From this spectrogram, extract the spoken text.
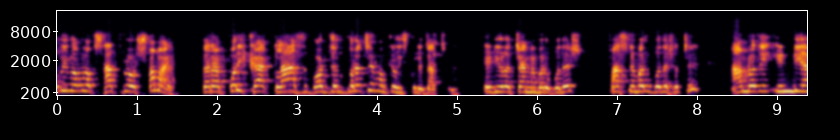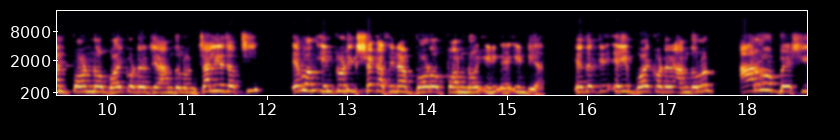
অভিভাবক, ছাত্র সবাই তারা পরীক্ষা ক্লাস বর্জন করেছে এবং কেউ স্কুলে যাচ্ছে না। এটি হলো চার নম্বর উপদেশ। পাঁচ নম্বর উপদেশ হচ্ছে, আমরা যে ইন্ডিয়ান পণ্য বয়কটের যে আন্দোলন চালিয়ে যাচ্ছি এবং ইনক্লুডিং শেখ হাসিনা বড় পণ্য ইন্ডিয়া এদেরকে এই বয়কটের আন্দোলন আরও বেশি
